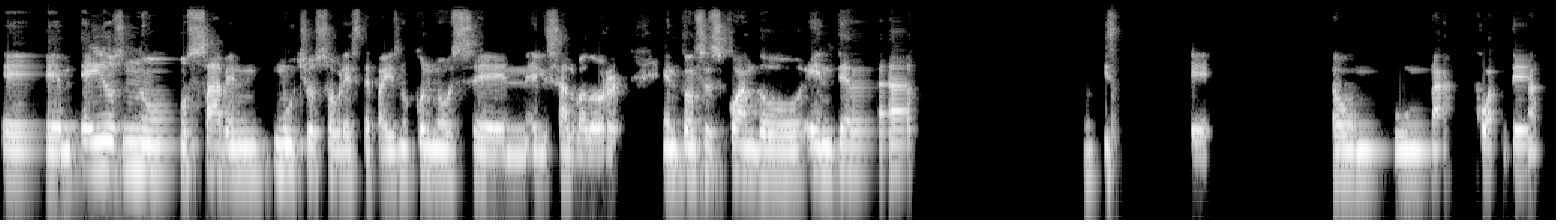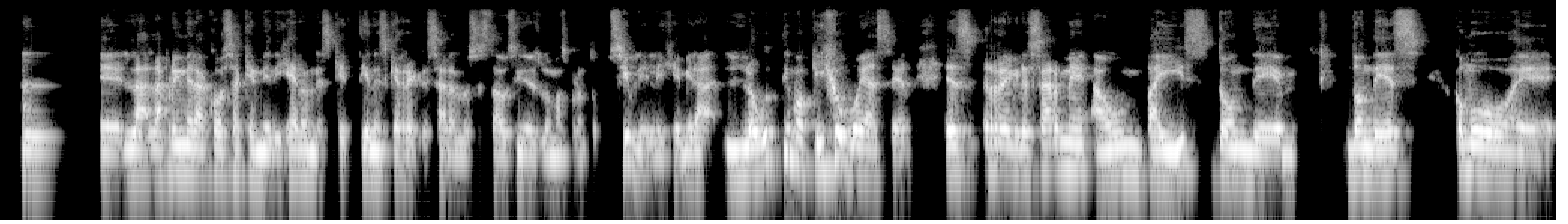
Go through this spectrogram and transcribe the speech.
Eh, ellos no saben mucho sobre este país, no conocen El Salvador. Entonces, cuando enteraron una cuarentena eh, la, primera cosa que me dijeron es que tienes que regresar a los Estados Unidos lo más pronto posible. Le dije, mira, lo último que yo voy a hacer es regresarme a un país donde, donde es como, eh,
